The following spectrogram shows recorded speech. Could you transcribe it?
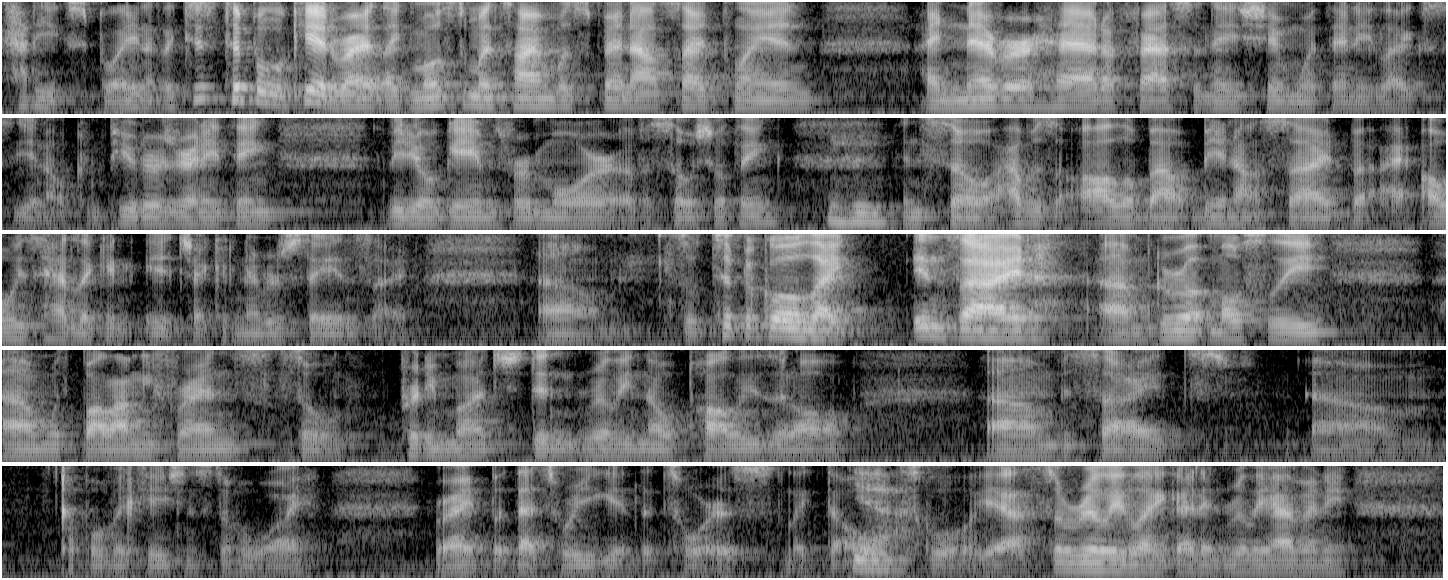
how do you explain it? Like just typical kid, right? Like most of my time was spent outside playing. I never had a fascination with any like you know computers or anything. Video games were more of a social thing, Mm-hmm. and so I was all about being outside. But I always had like an itch; I could never stay inside. Um, so typical like inside. Um, grew up mostly um, with Palangi friends, so pretty much didn't really know polys at all. Um, besides um, a couple vacations to Hawaii, right? But that's where you get the tourists, like the Yeah. old school. Yeah. So really, like I didn't really have any.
